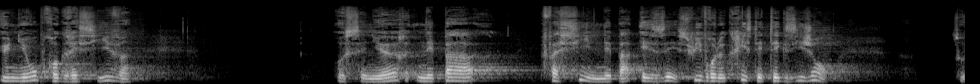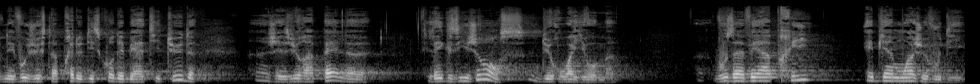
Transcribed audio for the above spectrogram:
union progressive, au Seigneur n'est pas facile, n'est pas aisé. Suivre le Christ est exigeant. Souvenez-vous, juste après le discours des béatitudes, Jésus rappelle l'exigence du royaume. Vous avez appris, eh bien moi je vous dis.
